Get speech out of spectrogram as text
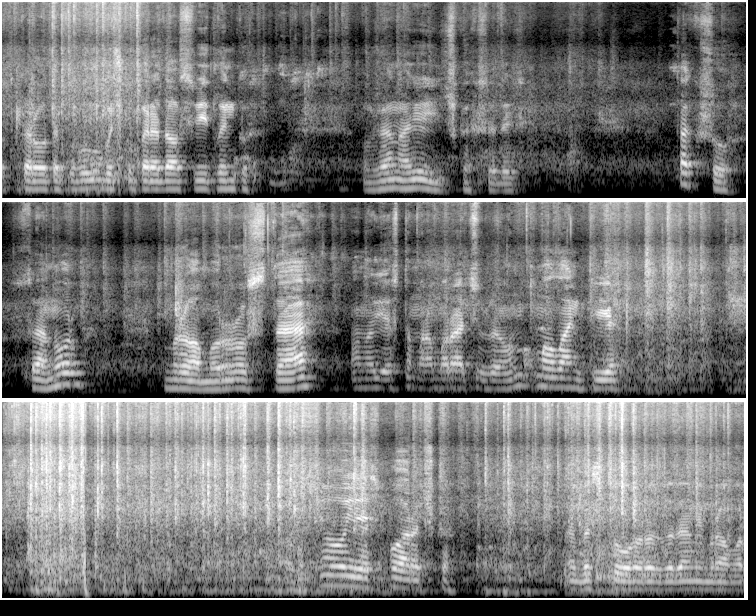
От старого таку голубочку передав світленьку. Вже на яєчках сидить. Так що, все норм. Мрамор росте. Воно є там мраморець вже воно маленький. Все є парочка. Не без того розведемо мрамор.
